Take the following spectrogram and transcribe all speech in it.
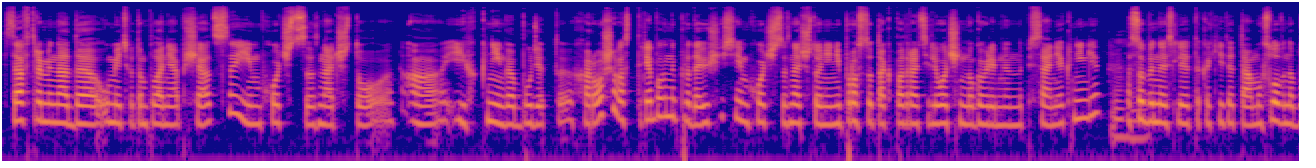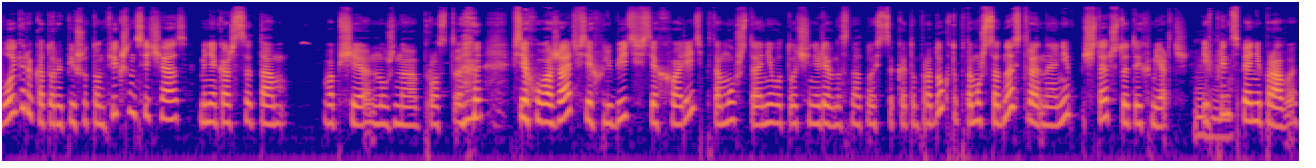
С авторами надо уметь в этом плане общаться. Им хочется знать, что э, их книга будет хорошей, востребованной, продающейся. Им хочется знать, что они не просто так потратили очень много времени на написание книги. Mm-hmm. Особенно если это какие-то там условно блогеры, которые пишут нонфикшн сейчас. Мне кажется, там вообще нужно просто всех уважать, всех любить, всех хвалить, потому что они вот очень ревностно относятся к этому продукту, потому что, с одной стороны, они считают, что это их мерч. Mm-hmm. И, в принципе, они правы.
